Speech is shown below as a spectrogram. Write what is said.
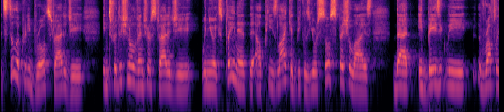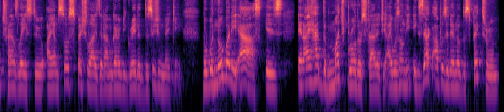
It's still a pretty broad strategy. In traditional venture strategy, when you explain it, the LPs like it because you're so specialized that it basically roughly translates to I am so specialized that I'm going to be great at decision making. But what nobody asks is and I had the much broader strategy. I was on the exact opposite end of the spectrum.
